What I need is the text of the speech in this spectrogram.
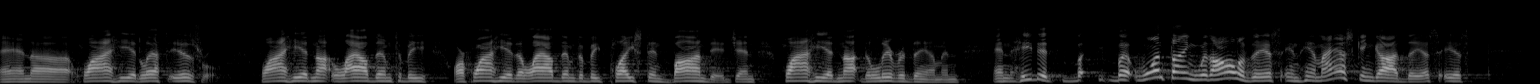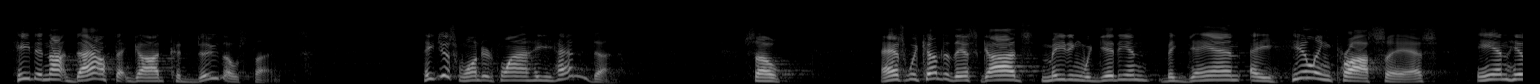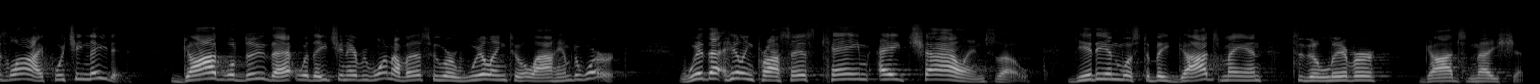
and uh, why he had left Israel, why he had not allowed them to be, or why he had allowed them to be placed in bondage, and why he had not delivered them. And, and he did, but, but one thing with all of this, in him asking God this, is he did not doubt that God could do those things. He just wondered why he hadn't done it. So, as we come to this, God's meeting with Gideon began a healing process in his life, which he needed. God will do that with each and every one of us who are willing to allow him to work. With that healing process came a challenge, though. Gideon was to be God's man to deliver God's nation.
